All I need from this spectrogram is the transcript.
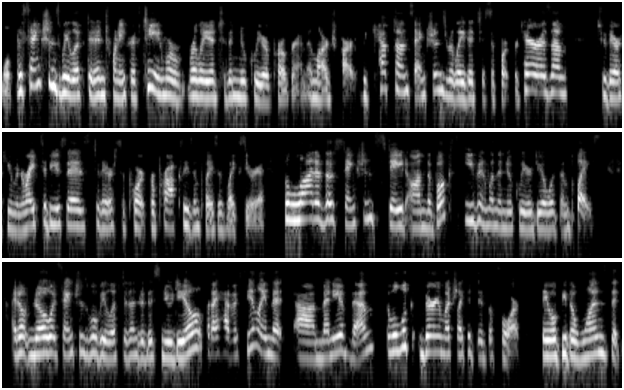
Well, the sanctions we lifted in 2015 were related to the nuclear program in large part. We kept on sanctions related to support for terrorism, to their human rights abuses, to their support for proxies in places like Syria. So a lot of those sanctions stayed on the books even when the nuclear deal was in place. I don't know what sanctions will be lifted under this new deal, but I have a feeling that uh, many of them it will look very much like it did before. They will be the ones that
